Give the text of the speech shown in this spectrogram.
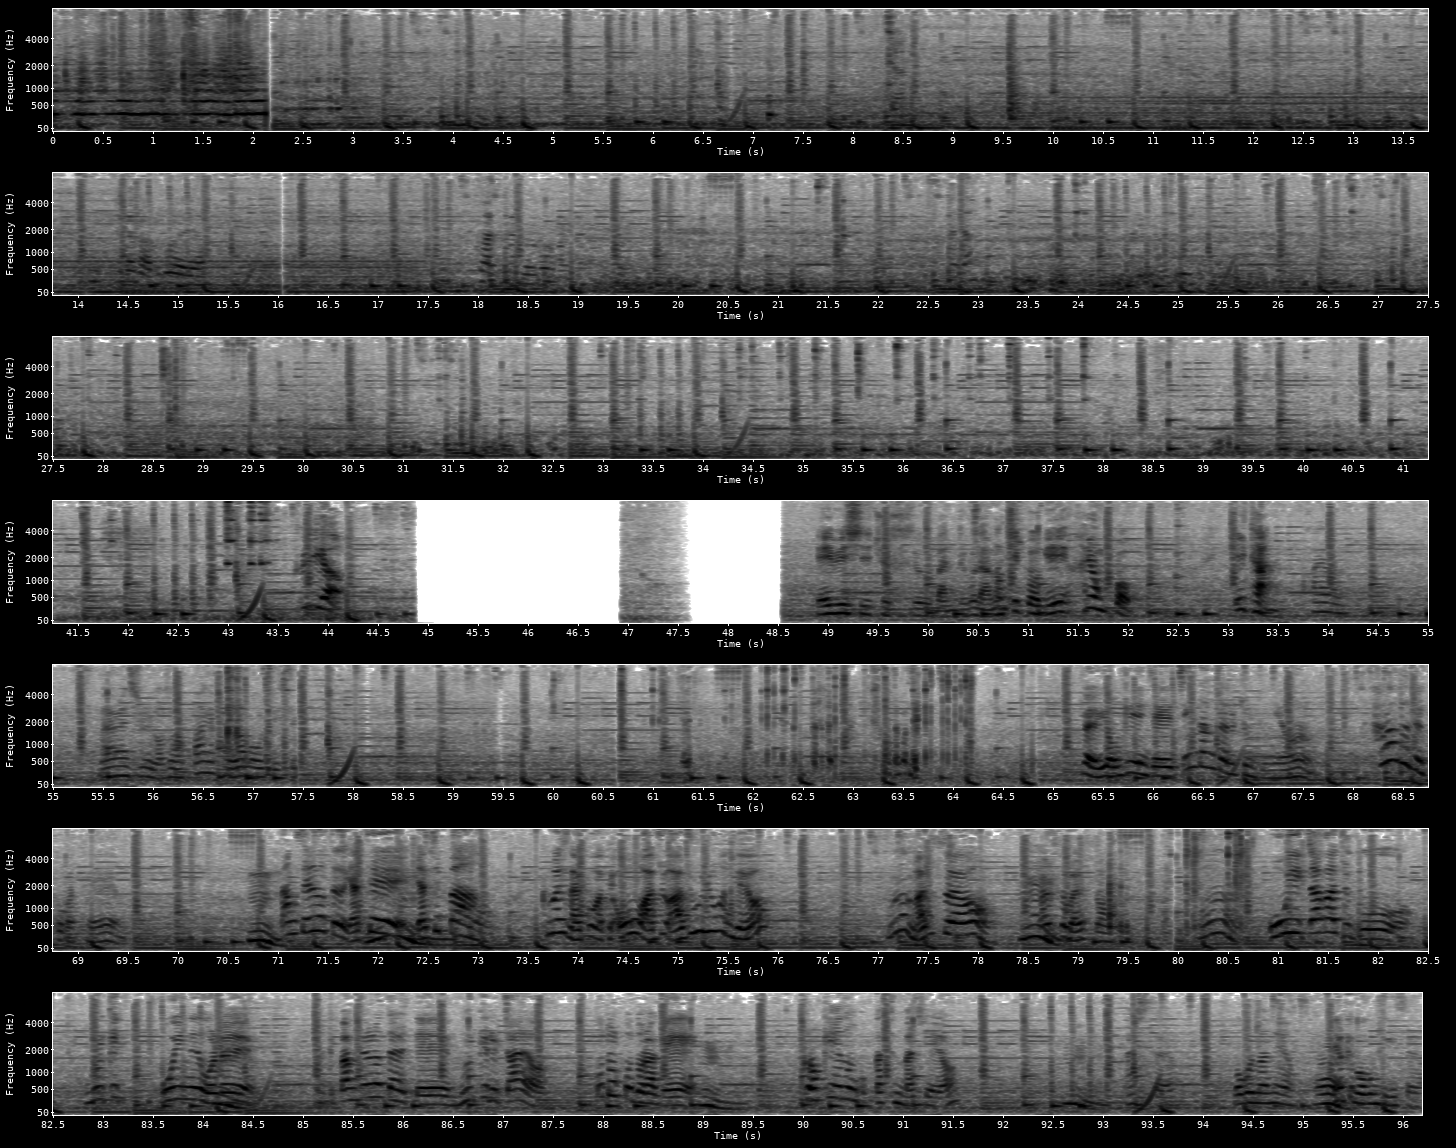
짠. 해가 안 보여요. 그 아침에 뭘먹 클리어. ABC 주스 만들고 남은 찌꺼기 활용법 1탄 과연 마요네즈를 넣어서 빵에 발라 먹을 수 있을 그러니까 여기에 이제 찐감자를 좀 넣으면 사라질 것 같아. 음. 빵 샐러드, 야채, 음. 야채빵 그 맛이 날 것 같아. 오, 아주 아주 훌륭한데요? 음, 맛있어요. 음. 맛있어, 맛있어. 음, 오이 짜가지고 물기 오이는 원래 음. 이렇게 빵 샐러드 할 때 물기를 짜요. 꼬들꼬들하게 음. 그렇게 해놓은 것 같은 맛이에요. 음. 맛있어요. 먹을만 해요. 어. 이렇게 먹으면 되겠어요.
